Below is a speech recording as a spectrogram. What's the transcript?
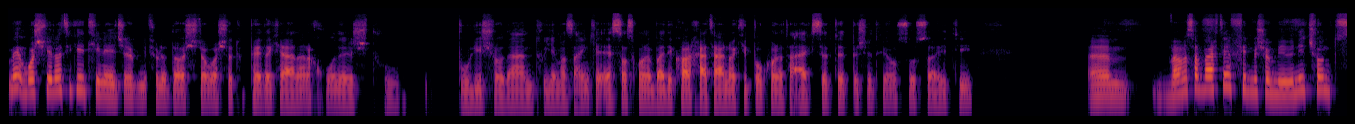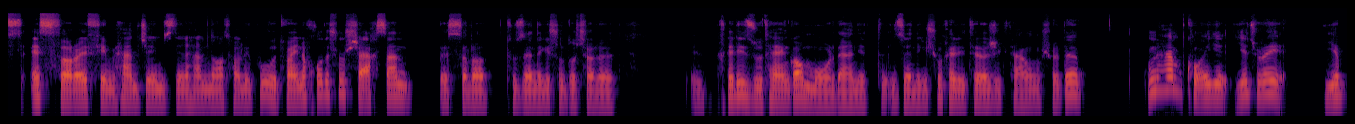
مشکلاتی که teenager می‌تونه داشته باشه تو پیدا کردن خودش تو بولی شدن توی مثلا اینکه احساس کنه باید کار خطرناکی بکنه تا اکسپتد بشه توی اون سوسایتی و مثلا وقتی فیلمش رو می‌بینی چون استارای فیلم هم جیمز دین هم ناتالی بود و اینا خودشون شخصا به اصطلاح تو زندگیشون دچار خیلی زود هنگام مردن زندگیشون خیلی تراژیک تموم شده. اون هم یه جوری یه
